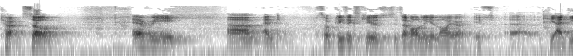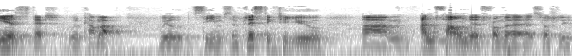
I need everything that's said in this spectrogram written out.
term. So, every, um, and so please excuse, since I'm only a lawyer, if uh, the ideas that will come up will seem simplistic to you, um, unfounded from a social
